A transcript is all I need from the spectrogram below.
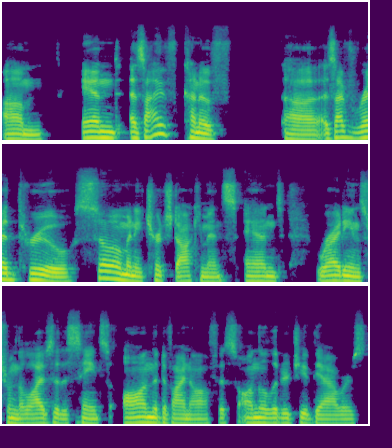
Um, and as i've kind of uh, as I've read through so many church documents and writings from the lives of the saints on the divine office, on the liturgy of the hours,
